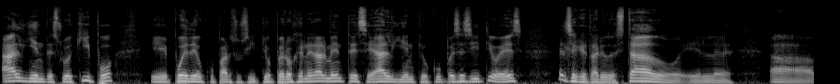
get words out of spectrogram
alguien de su equipo eh, puede ocupar su sitio, pero generalmente ese alguien que ocupa ese sitio es el secretario de Estado, el ah,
